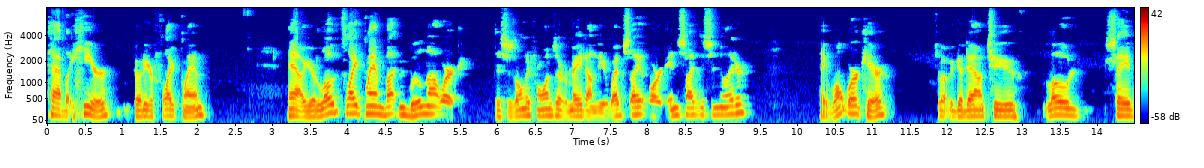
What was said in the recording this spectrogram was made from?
tablet here. Go to your flight plan. Now, your load flight plan button will not work. This is only for ones that were made on the website or inside the simulator. They won't work here. So we go down to load save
